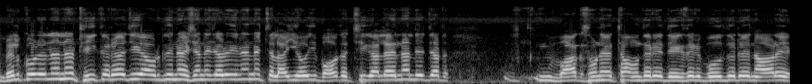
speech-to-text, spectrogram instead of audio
ਬਿਲਕੁਲ ਇਹਨਾਂ ਨੇ ਠੀਕ ਕਰਿਆ ਜੀ ਆਰਗੇਨਾਈਜੇਸ਼ਨ ਨੇ ਜਿਹੜੀ ਇਹਨਾਂ ਨੇ ਚਲਾਈ ਹੋਈ ਬਹੁਤ ਅੱਛੀ ਗੱਲ ਹੈ। ਇਹਨਾਂ ਦੇ ਜਦ ਵਾਕ ਸੁਣਿਆ, ਇੱਥੇ ਆਉਂਦੇ ਰਹੇ, ਦੇਖਦੇ ਰਹੇ, ਬੋਲਦੇ ਰਹੇ, ਨਾਲ ਇਹ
